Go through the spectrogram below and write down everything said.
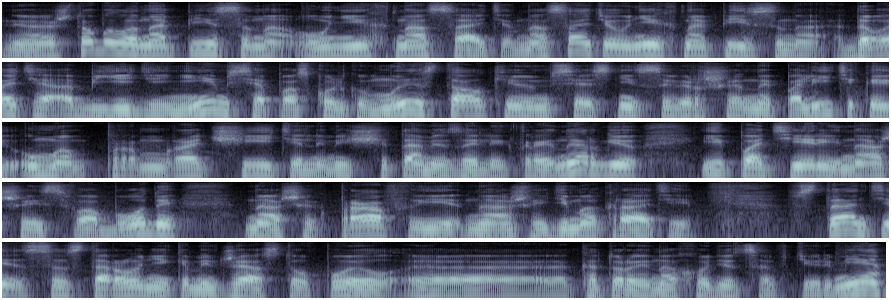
Э, что было написано у них на сайте? На сайте у них написано, давайте объединимся, поскольку мы сталкиваемся с несовершенной политикой, умопромрачительными счетами за электроэнергию и потерей нашей свободы, наших прав и нашей демократии. Встаньте со сторонниками Just Oil, э, которые находятся в тюрьме,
